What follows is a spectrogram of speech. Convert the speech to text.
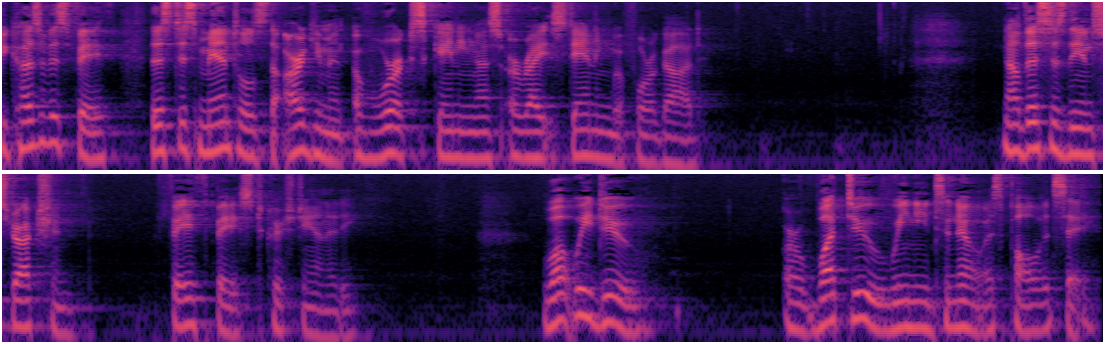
because of his faith, this dismantles the argument of works gaining us a right standing before God. Now, this is the instruction faith based Christianity. What we do, or what do we need to know, as Paul would say?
